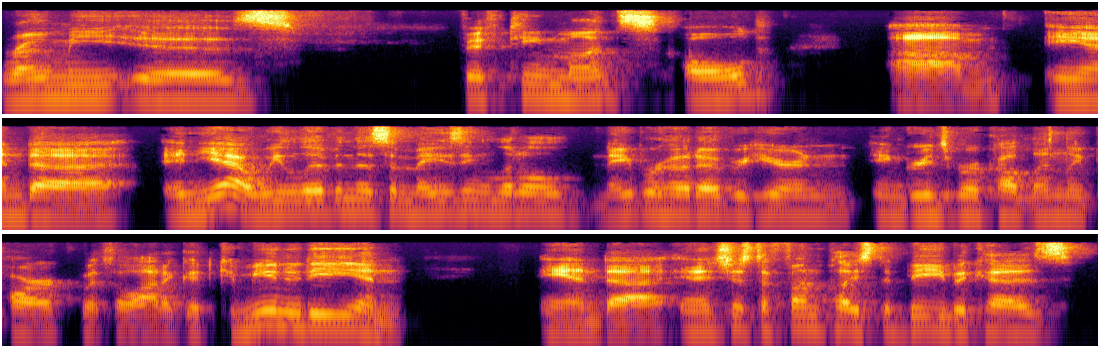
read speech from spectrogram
Romy is 15 months old. Um, and uh, and yeah, we live in this amazing little neighborhood over here in, in Greensboro called Lindley Park with a lot of good community and and uh, and it's just a fun place to be because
